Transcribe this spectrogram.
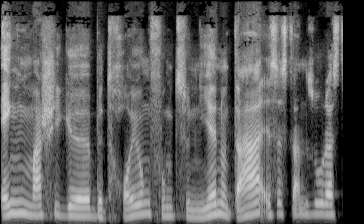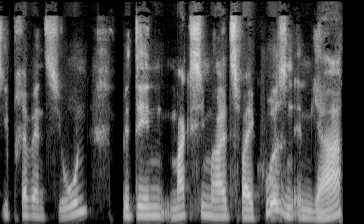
engmaschige Betreuung funktionieren. Und da ist es dann so, dass die Prävention mit den maximal zwei Kursen im Jahr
